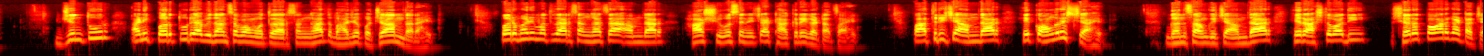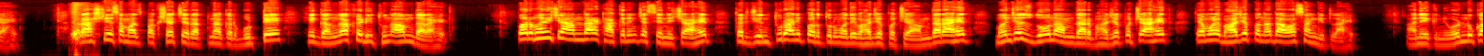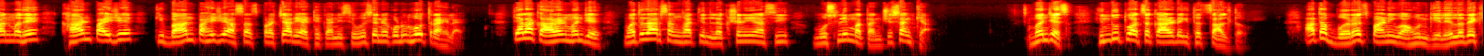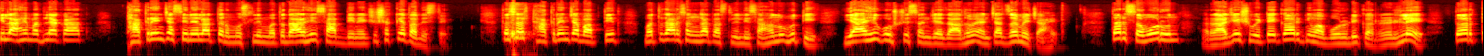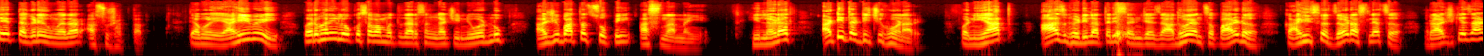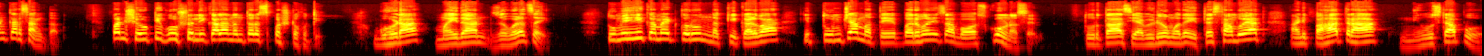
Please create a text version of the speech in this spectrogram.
जिंतूर आणि परतूर या विधानसभा मतदारसंघात भाजपचे आमदार आहेत. परभणी मतदारसंघाचा आमदार हा शिवसेनेच्या ठाकरे गटाचा आहे. पाथरीचे आमदार हे काँग्रेसचे आहेत. घनसावंगीचे आमदार हे राष्ट्रवादी शरद पवार गटाचे आहेत. राष्ट्रीय समाज पक्षाचे रत्नाकर गुट्टे हे गंगाखेड इथून आमदार आहेत. परभणीचे आमदार ठाकरेंच्या सेनेचे आहेत तर जिंतूर आणि परतूरमध्ये भाजपचे आमदार आहेत. म्हणजेच दोन आमदार भाजपचे आहेत त्यामुळे भाजपनं दावा सांगितला आहे. अनेक निवडणुकांमध्ये खाण पाहिजे की बाण पाहिजे असाच प्रचार या ठिकाणी शिवसेनेकडून होत राहिलाय. त्याला कारण म्हणजे मतदारसंघातील लक्षणीय अशी मुस्लिम मतांची संख्या. म्हणजेच हिंदुत्वाचं कार्ड इथं चालतं. आता बरंच पाणी वाहून गेलेलं देखील आहे मधल्या काळात. ठाकरेंच्या सेनेला तर मुस्लिम मतदारही साथ देण्याची शक्यता दिसते. तसंच ठाकरेंच्या बाबतीत मतदारसंघात असलेली सहानुभूती याही गोष्टी संजय जाधव यांच्या जमेच्या आहेत. तर समोरून राजेश विटेकर किंवा बोर्डीकर रडले तर ते तगडे उमेदवार असू शकतात. त्यामुळे याही वेळी परभणी लोकसभा मतदारसंघाची निवडणूक अजिबातच सोपी असणार नाहीये. ही लढत अटीतटीची होणार आहे. पण यात आज घडीला तरी संजय जाधव यांचं पारडं काहीसं जड असल्याचं राजकीय जाणकार सांगतात. पण शेवटी गोष्ट निकालानंतरच स्पष्ट होती. घोडा मैदान जवळच आहे. तुम्हीही कमेंट करून नक्की कळवा की तुमच्या मते परभणीचा बॉस कोण असेल? तुर्तास या व्हिडिओमध्ये इथेच थांबूयात आणि पाहत रहा न्यूज टापू.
